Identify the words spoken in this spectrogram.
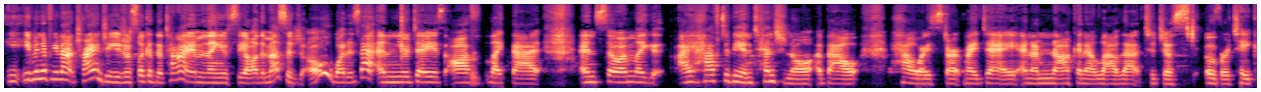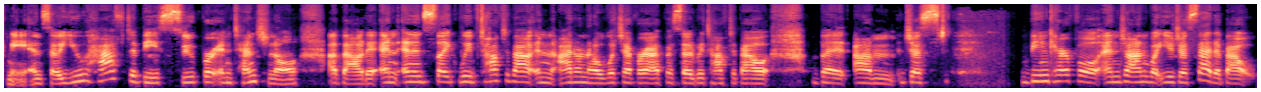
even if you're not trying to you just look at the time and then you see all the message oh what is that? And your day is off like that. And so i'm like i have to be intentional about how i start my day and i'm not going to allow that to just overtake me. And so you have to be super intentional about it. And and it's like we've talked about and i don't know whichever episode we talked about but um just being careful. And john what you just said about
